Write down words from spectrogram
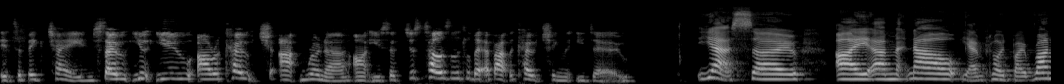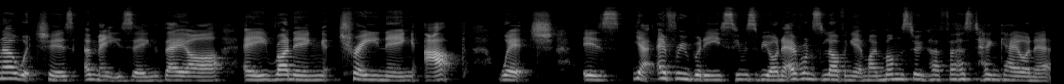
it's a big change. So you you are a coach at Runna, aren't you? So just tell us a little bit about the coaching that you do. Yeah, so I am now yeah employed by Runna, which is amazing. They are a running training app which is yeah everybody seems to be on it. Everyone's loving it. My mum's doing her first 10k on it.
